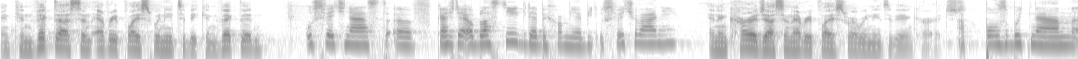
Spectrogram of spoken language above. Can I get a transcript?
And convict us in every place we need to be convicted, Usvědč nás uh, v každé oblasti, kde bychom měli být usvědčováni and encourage us in every place where we need to be encouraged. a povzbuď, nám,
